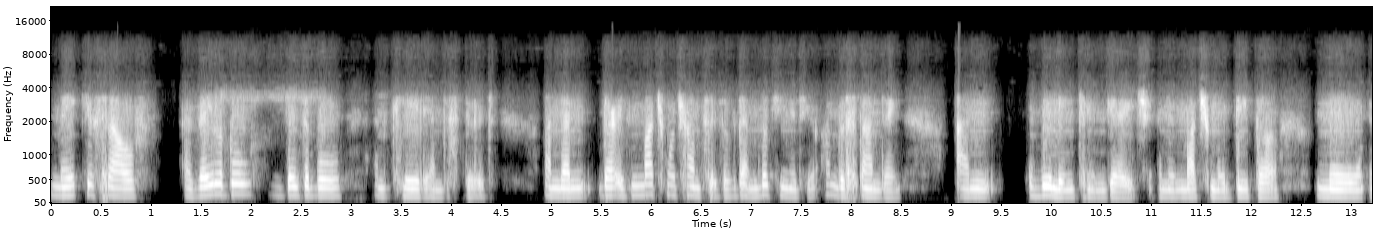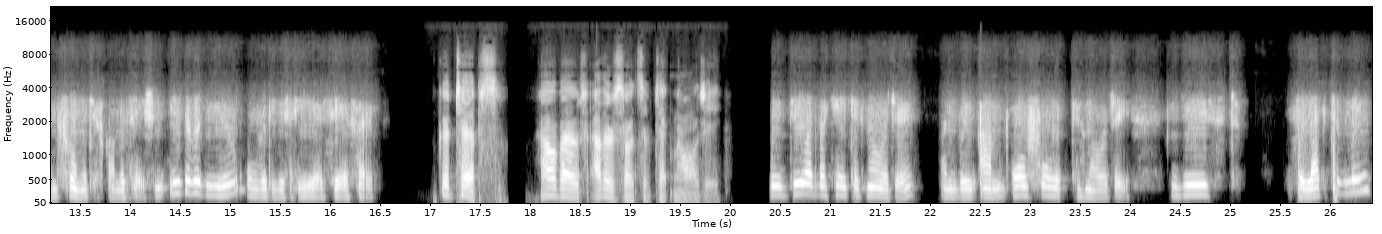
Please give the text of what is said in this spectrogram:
make yourself available, visible, and clearly understood. And then there is much more chances of them looking at you, understanding, and willing to engage in a much more deeper, more informative conversation, either with you or with your CEO, CFO. Good tips. How about other sorts of technology? we do advocate technology and we um all for technology used selectively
